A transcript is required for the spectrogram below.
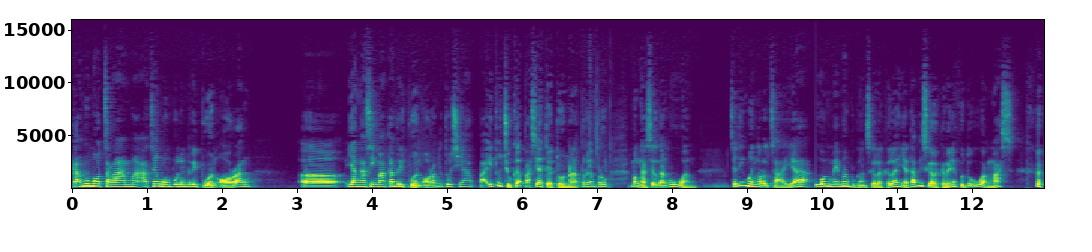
Kamu mau ceramah aja ngumpulin ribuan orang uh, yang ngasih makan ribuan orang itu siapa? Itu juga pasti ada donatur yang perlu menghasilkan uang. Jadi menurut saya uang memang bukan segala-galanya, tapi segala-galanya butuh uang, Mas.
